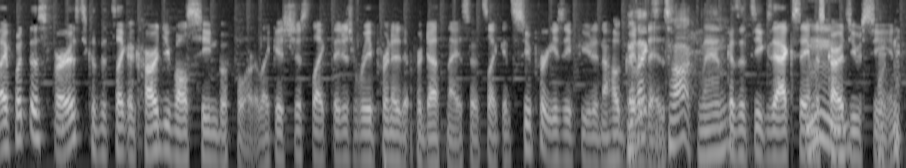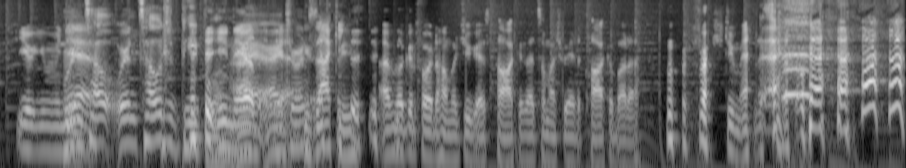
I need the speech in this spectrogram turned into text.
I put this first because it's like a card you've all seen before. Like it's just like they just reprinted it for Death Knight, so it's like it's super easy for you to know how we good like it to talk, man. because it's the exact same as Mm. cards you've seen. You you mean We're, Yeah. intel- we're intelligent people. You nailed All it, right, yeah. Exactly I'm looking forward to how much you guys talk. 'cause That's how much we had to talk about a refresh two mana spell.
